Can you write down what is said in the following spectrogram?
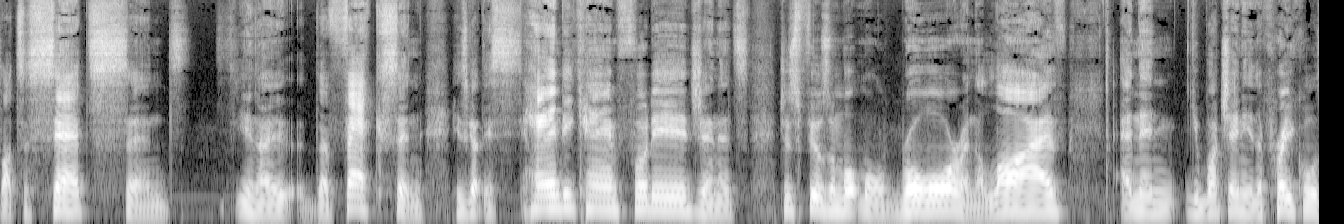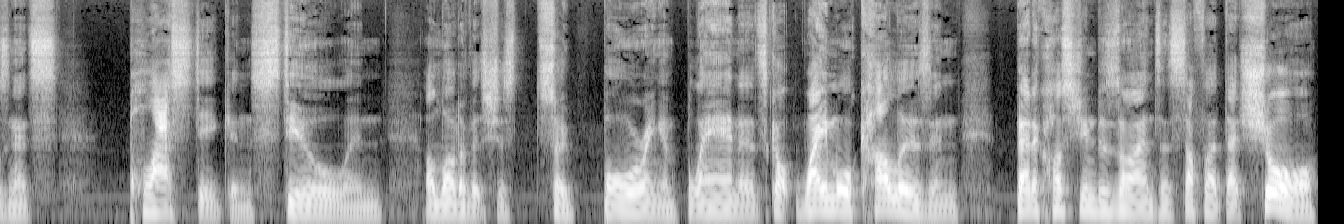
lots of sets and you know the effects and he's got this handy cam footage and it's just feels a lot more raw and alive and then you watch any of the prequels and it's plastic and still and a lot of it's just so boring and bland and it's got way more colors and better costume designs and stuff like that sure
